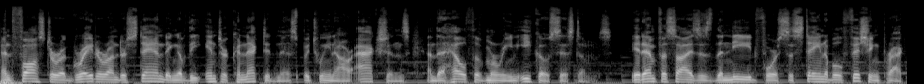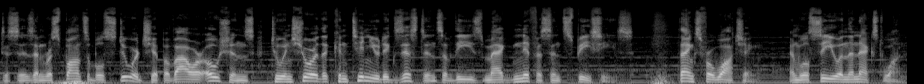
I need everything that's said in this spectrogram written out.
and foster a greater understanding of the interconnectedness between our actions and the health of marine ecosystems. It emphasizes the need for sustainable fishing practices and responsible stewardship of our oceans to ensure the continued existence of these magnificent species. Thanks for watching, and we'll see you in the next one.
